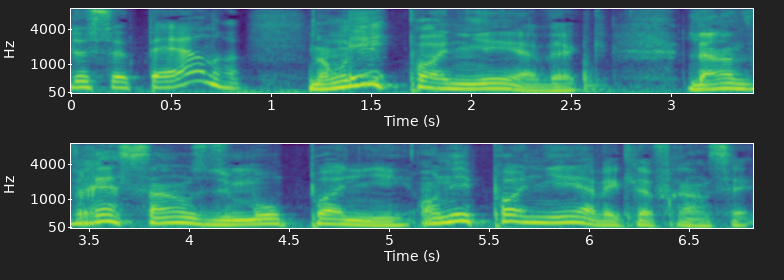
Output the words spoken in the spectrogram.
de se perdre. Mais on Et- est pogné avec, dans le vrai sens du mot pogné, on est pogné avec le français.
